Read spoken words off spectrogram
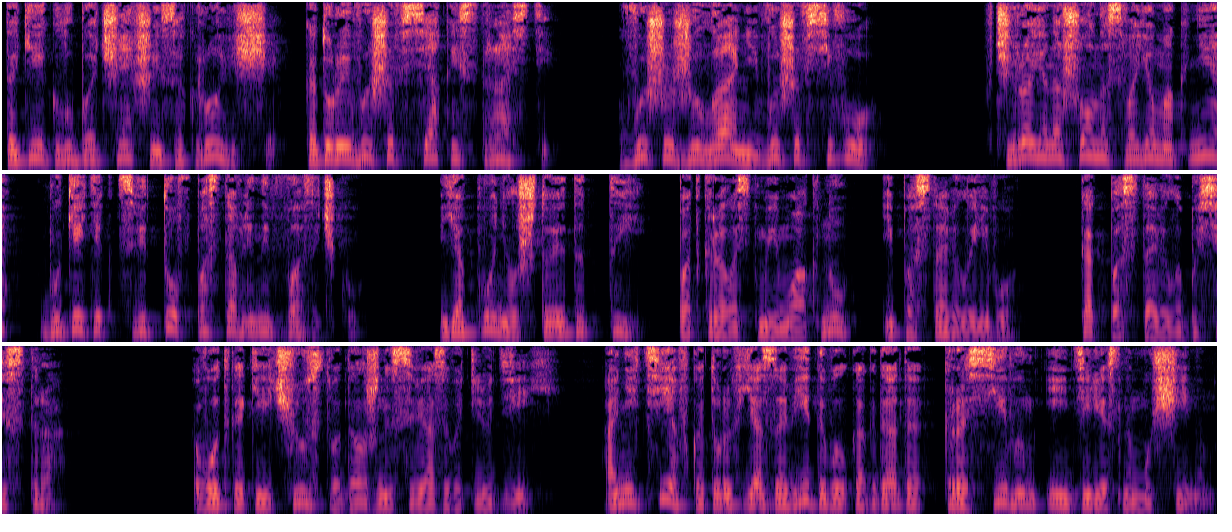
такие глубочайшие сокровища, которые выше всякой страсти, выше желаний, выше всего. Вчера я нашел на своем окне букетик цветов, поставленный в вазочку. Я понял, что это ты, подкралась к моему окну и поставила его, как поставила бы сестра. Вот какие чувства должны связывать людей, а не те, в которых я завидовал когда-то красивым и интересным мужчинам,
